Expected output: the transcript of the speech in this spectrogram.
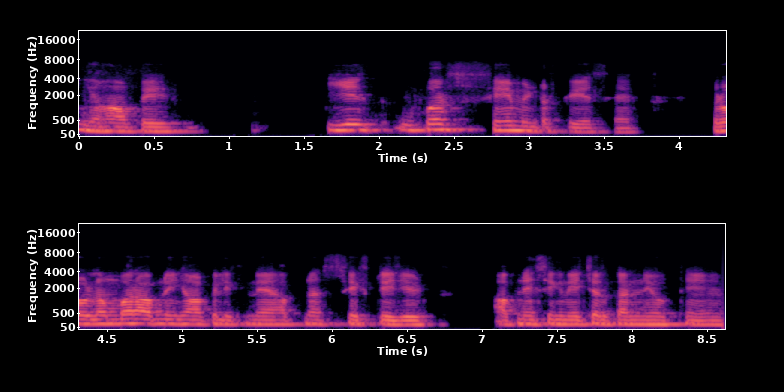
यहाँ पे ये ऊपर सेम इंटरफेस है। रोल नंबर आपने यहाँ पे लिखना है, अपना सिक्स डिजिट अपने सिग्नेचर करने होते हैं।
